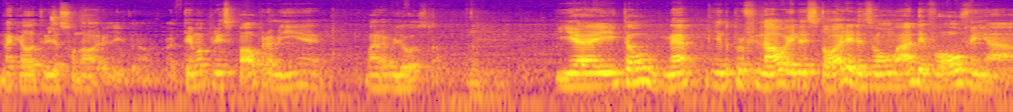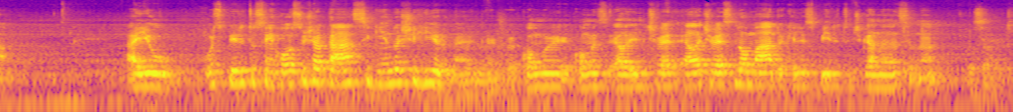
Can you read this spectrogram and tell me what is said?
naquela trilha sonora ali. Tá? O tema principal, pra mim, é maravilhoso. Tá? E aí, então, né, indo pro final aí da história, eles vão lá, devolvem a... Aí o, o espírito sem rosto já tá seguindo a Shihiro, né? Como, como ela, ele tivesse, ela tivesse domado aquele espírito de ganância, né? Exato.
